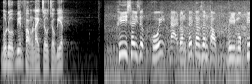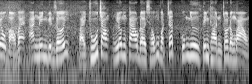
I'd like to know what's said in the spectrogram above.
Bộ đội biên phòng Lai Châu cho biết. Khi xây dựng khối đại đoàn kết các dân tộc vì mục tiêu bảo vệ an ninh biên giới phải chú trọng nâng cao đời sống vật chất cũng như tinh thần cho đồng bào.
